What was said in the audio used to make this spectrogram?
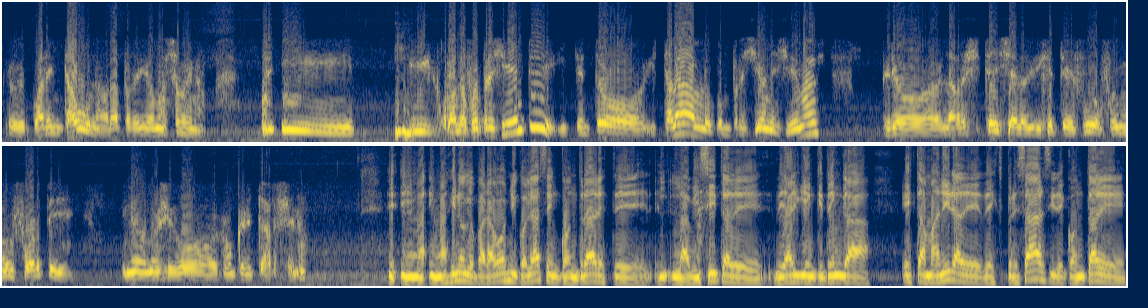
Creo que 41 habrá perdido más o menos. Y y cuando fue presidente intentó instalarlo con presiones y demás, pero la resistencia de los dirigentes de fútbol fue muy fuerte y no, no llegó a concretarse, ¿no? Imagino que para vos, Nicolás, encontrar este, la visita de, de alguien que tenga esta manera de, de expresarse y de contar eh,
